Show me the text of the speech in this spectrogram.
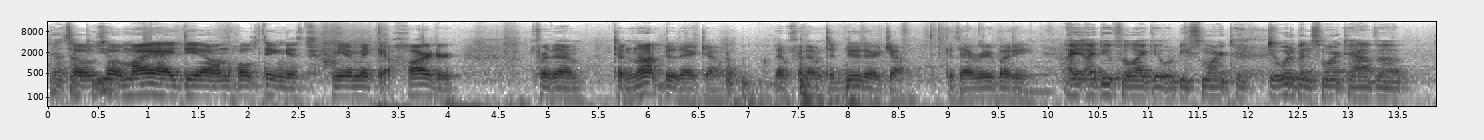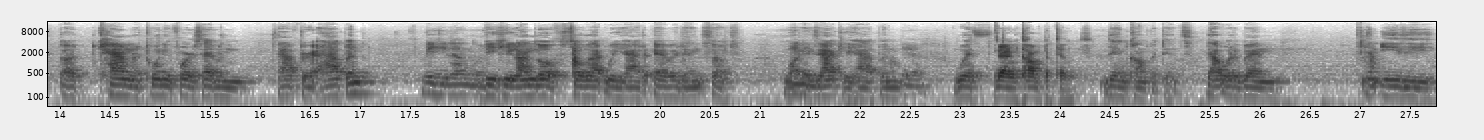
that's up to you. so my idea on the whole thing is we need to make it harder for them to not do their job than for them to do their job. Because everybody, I, I do feel like it would be smart to it would have been smart to have a, a camera 24/7 after it happened Vigilando. vigilando so that we had evidence of what Mhm. exactly happened yeah. with the incompetence. the incompetence that would have been an easy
